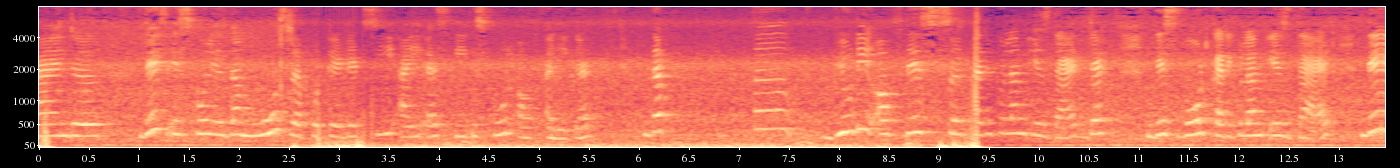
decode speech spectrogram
and uh, this school is the most reputed CISCE school of Aligarh. The, the beauty of this curriculum is that that this board curriculum is that they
